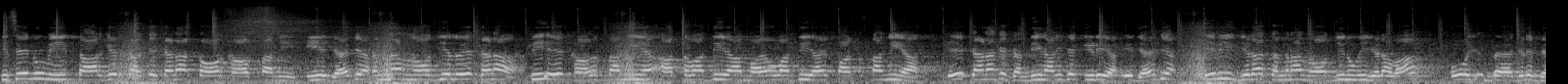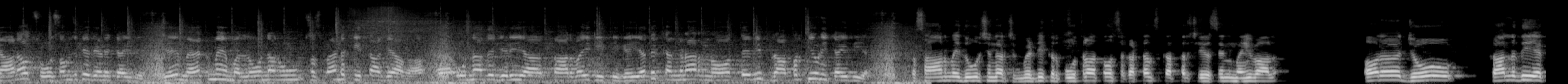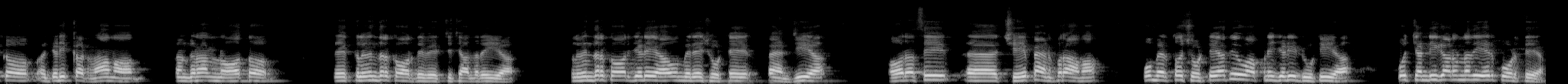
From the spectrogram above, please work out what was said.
ਕਿਸੇ ਨੂੰ ਵੀ ਟਾਰਗੇਟ ਕਰਕੇ ਕਹਿਣਾ ਕੌਰ ਖਾਲਸਤਾਨੀ, ਇਹ ਜਾਇਜ਼ ਹੈ ਕੰਗਨਾ ਰਣੌਤ ਜੀ ਵੱਲੋਂ ਇਹ ਕਹਿਣਾ ਵੀ ਇਹ ਖਾਲਸਤਾਨੀ ਹੈ, ਅੱਤਵਾਦੀ ਆ, ਮਾਓਵਾਦੀ ਆ, ਇਹ ਪਾਕਿਸਤਾਨੀ ਆ। ਇਹ ਕਹਿਣਾ ਕਿ ਗੰਦੀ ਨਾਲੀ ਦੇ ਕੀੜੇ ਆ, ਇਹ ਜਾਇਜ਼ ਆ। ਇਹ ਵੀ ਜਿਹੜਾ ਕੰਗਨਾ ਰਣੌਤ ਜੀ ਨੂੰ ਵੀ ਜਿਹੜਾ ਵਾ, ਉਹ ਜਿਹੜੇ ਬਿਆਨ ਆ, ਉਹ ਸੋਚ ਸਮਝ ਕੇ ਦੇਣੇ ਚਾਹੀਦੇ। ਜੇ ਮਹਿਕਮੇ ਵੱਲੋਂ ਉਹਨਾਂ ਨੂੰ ਸਸਪੈਂਡ ਕੀਤਾ ਗਿਆ ਵਾ ਉਹਨਾਂ ਤੇ ਜਿਹੜੀ ਆ ਕਾਰਵਾਈ ਕੀਤੀ ਗਈ ਆ, ਤੇ ਕੰਗਨਾ ਰਣੌਤ ਤੇ ਵੀ ਬਰਾਬਰਤੀ ਹੋਣੀ ਚਾਹੀਦੀ ਆ। ਕਿਸਾਨ ਮਜ਼ਦੂਰ ਸੰਘਰਸ਼ ਕਮੇਟੀ ਕਰਪੂਥਲਾ ਤੋਂ ਸੰਗਠਨ ਸਕੱਤਰ ਸ਼ੇਰ ਸਿੰਘ ਮਹੀਵਾਲ ਔਰ ਜੋ ਕੱਲ ਦੀ ਇੱਕ, ਜਿਹੜੀ ਘਟਨਾ ਵਾ ਕੰਗਨਾ ਰਣੌਤ ਤੇ ਕੁਲਵਿੰਦਰ ਕੌਰ ਦੇ ਵਿੱਚ ਚੱਲ ਰਹੀ ਆ। ਕੁਲਵਿੰਦਰ ਕੌਰ ਜਿਹੜੇ ਆ, ਉਹ ਮੇਰੇ ਛੋਟੇ ਭੈਣ ਜੀ ਆ। ਔਰ ਅਸੀਂ 6 ਭੈਣ ਭਰਾ ਵਾਂ। ਉਹ ਮੇਰੇ ਤੋਂ ਛੋਟੇ ਆ ਤੇ ਉਹ ਆਪਣੀ ਜਿਹੜੀ ਡਿਊਟੀ ਆ, ਉਹ ਚੰਡੀਗੜ੍ਹ ਉਹਨਾਂ ਦੀ 에ਅਰਪੋਰਟ ਤੇ ਆ।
